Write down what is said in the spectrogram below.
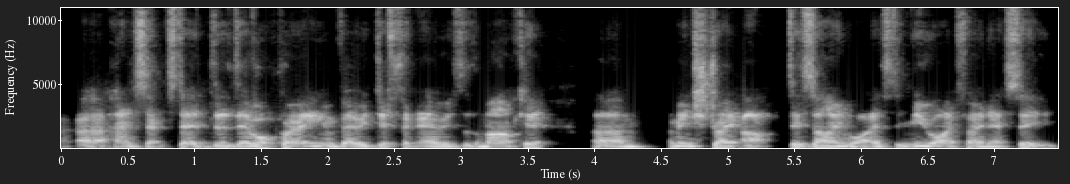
uh, handsets. They're, they're operating in very different areas of the market. Um, I mean, straight up design wise, the new iPhone SE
